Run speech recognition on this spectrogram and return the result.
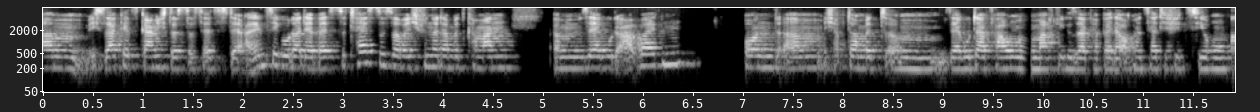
Ähm, ich sage jetzt gar nicht, dass das jetzt der einzige oder der beste Test ist, aber ich finde, damit kann man ähm, sehr gut arbeiten. Und ähm, ich habe damit ähm, sehr gute Erfahrungen gemacht. Wie gesagt, habe ja da auch eine Zertifizierung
